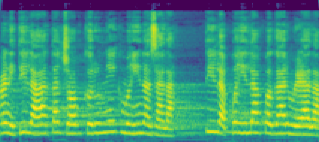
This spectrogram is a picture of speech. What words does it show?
आणि तिला आता जॉब करून एक महिना झाला. तिला पहिला पगार मिळाला.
